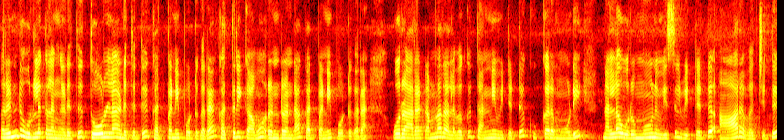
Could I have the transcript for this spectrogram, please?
ரெண்டு உருளைக்கிழங்கு எடுத்து தோல்லாம் எடுத்துட்டு கட் பண்ணி போட்டுக்கிறேன். கத்திரிக்காவும் ரெண்டு ரெண்டாக கட் பண்ணி போட்டுக்கிறேன். ஒரு அரை டம்ளர் அளவுக்கு தண்ணி விட்டுட்டு குக்கரை மூடி நல்லா ஒரு மூணு விசில் விட்டுட்டு ஆற வச்சுட்டு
